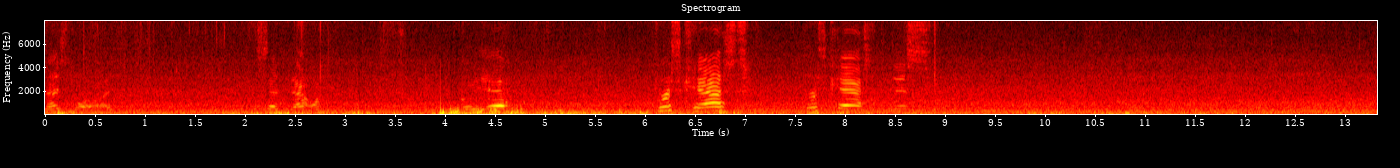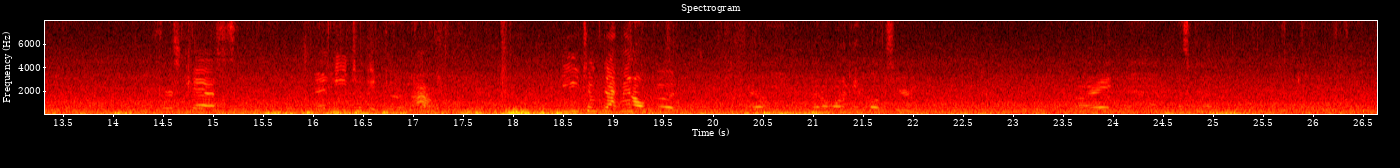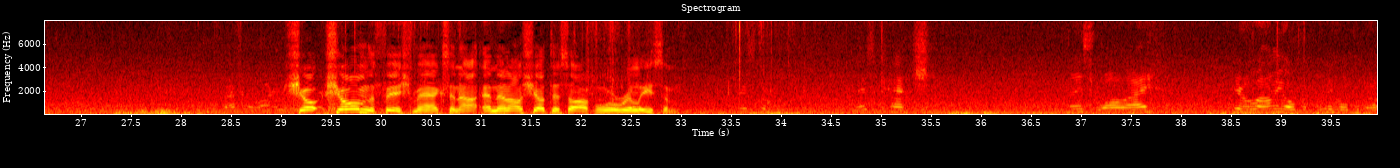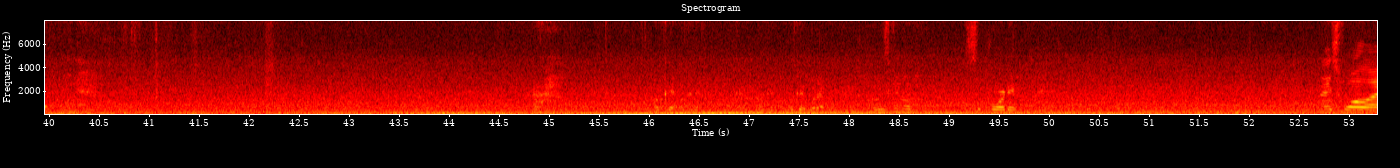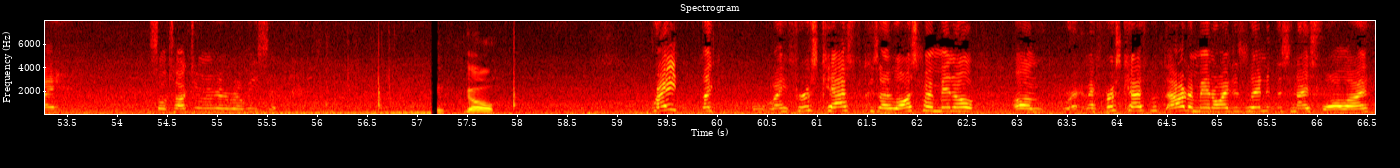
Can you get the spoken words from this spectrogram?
Nice walleye. Just sent that one. Oh yeah. First cast. First cast with this. First cast. And he took it good. Wow. He took that minnow good. Yeah. I don't want to get hooks here. Alright. Let's put Move back to the water. Show show them the fish, Max, and I, and then I'll shut this off and we'll release them. Nice catch. Nice walleye. Here, hold on, let me hold let me hold it up. Ah. Okay, okay, okay, okay, whatever. I'm just gonna support it. Nice walleye. So I'll talk to him, we're gonna release it. Go. Right like my first cast because I lost my minnow. Um, my first cast without a minnow, I just landed this nice walleye,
